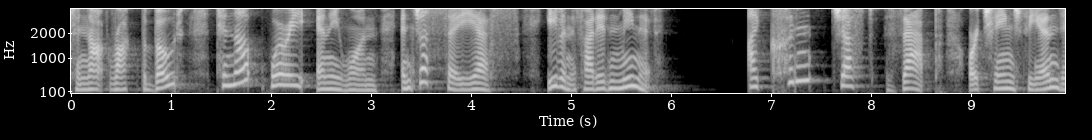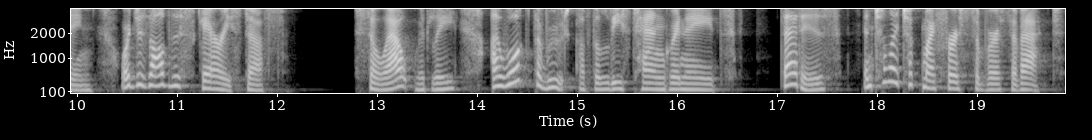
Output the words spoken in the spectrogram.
to not rock the boat, to not worry anyone, and just say yes, even if I didn't mean it. I couldn't just zap or change the ending or dissolve the scary stuff. So outwardly, I walked the route of the least hand grenades. That is, until I took my first subversive act,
